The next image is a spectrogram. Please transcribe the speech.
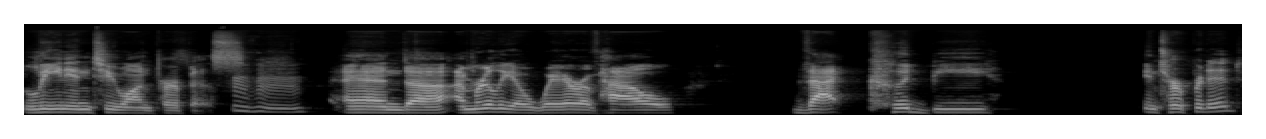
lean into on purpose, mm-hmm. and uh, I'm really aware of how that could be interpreted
